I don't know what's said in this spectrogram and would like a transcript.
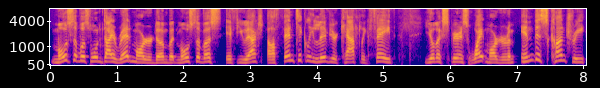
Most of us won't die red martyrdom, but most of us, if you act- authentically live your Catholic faith, you'll experience white martyrdom in this country,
